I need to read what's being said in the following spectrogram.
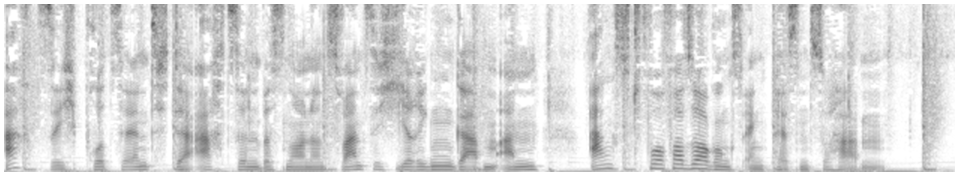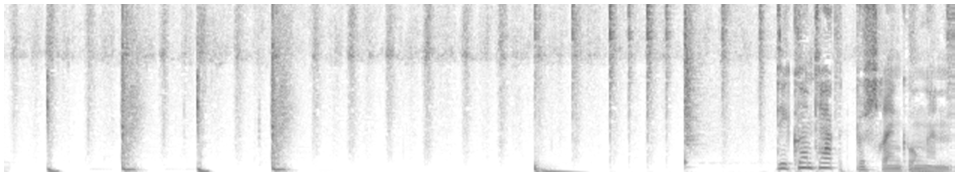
80 Prozent der 18- bis 29-Jährigen gaben an, Angst vor Versorgungsengpässen zu haben. Die Kontaktbeschränkungen.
